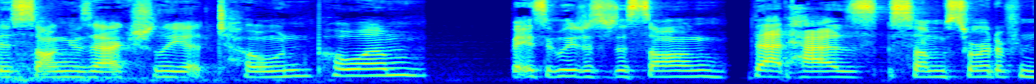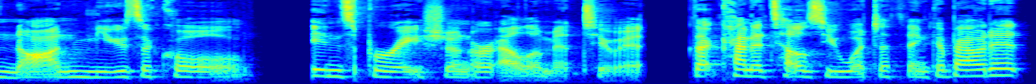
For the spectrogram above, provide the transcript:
This song is actually a tone poem, basically just a song that has some sort of non musical inspiration or element to it that kind of tells you what to think about it.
